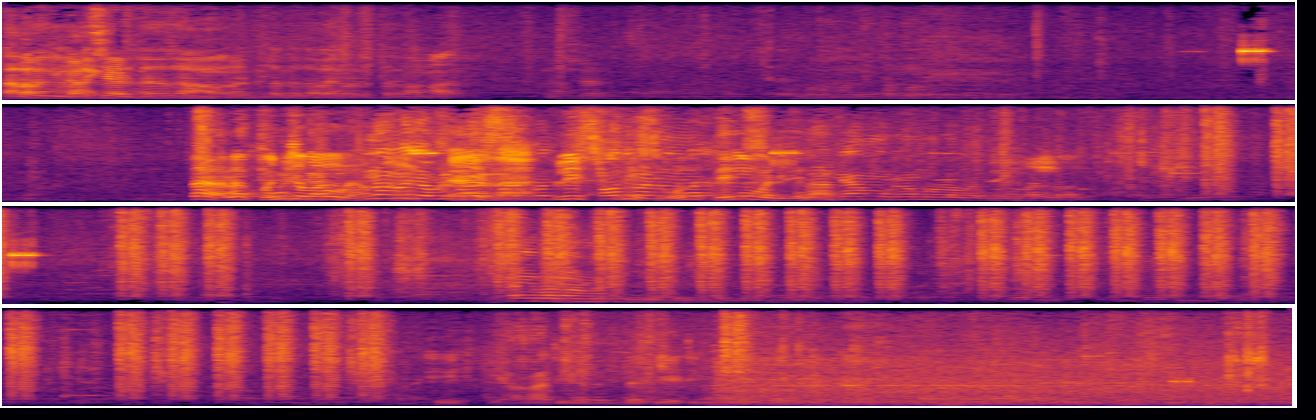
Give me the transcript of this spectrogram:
தளபதி கடைசி எடுத்தது தான் அவர் எடுத்தது தலைவர் எடுத்தது. அண்ணா கொஞ்சம் வாங்க. அண்ணா கொஞ்சம் அப்படி பாத்து, பாத்து, ப்ளீஸ். ஒன்றும் தெரிய மாட்டேங்குது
